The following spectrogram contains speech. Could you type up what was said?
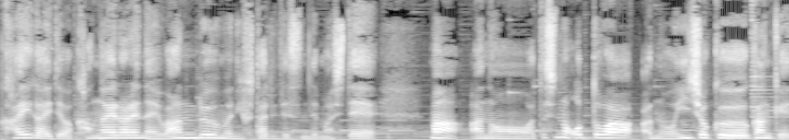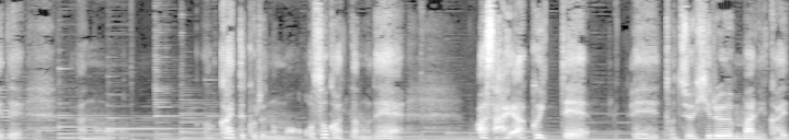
海外では考えられないワンルームに2人で住んでましてまああの私の夫はあの飲食関係であの帰ってくるのも遅かったので朝早く行って、えー、途中昼間に帰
